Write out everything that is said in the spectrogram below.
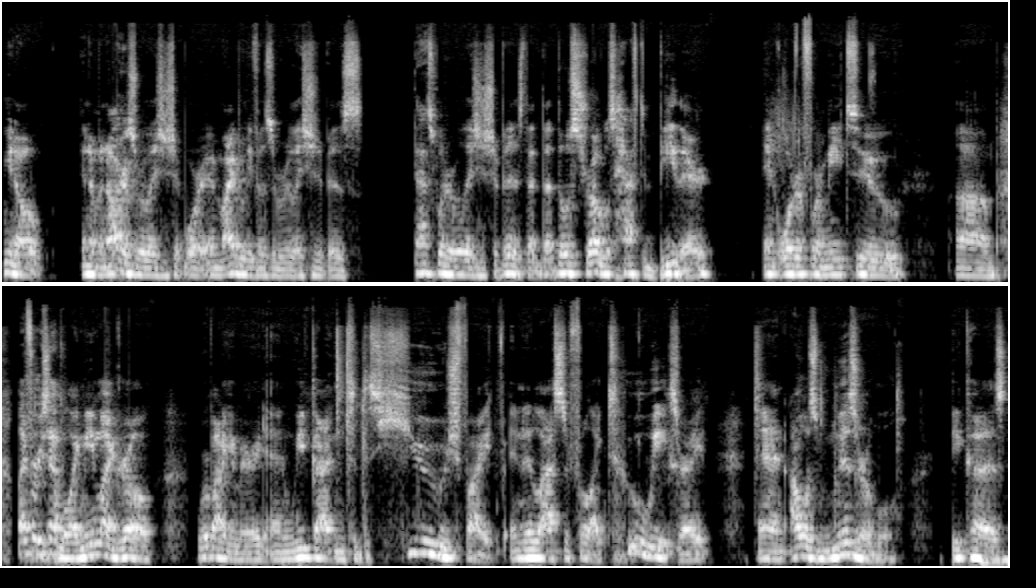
you know, in a monogamous relationship, or in my belief as a relationship, is that's what a relationship is. That that those struggles have to be there in order for me to, um, like for example, like me and my girl, we're about to get married, and we've gotten into this huge fight, and it lasted for like two weeks, right? And I was miserable because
